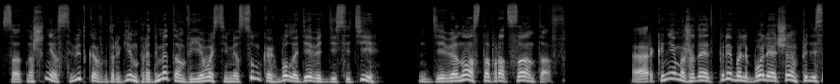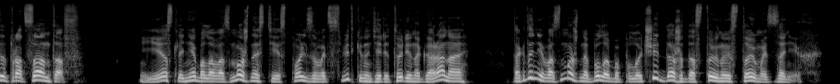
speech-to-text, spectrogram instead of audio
Соотношение свитков к другим предметам в его семи сумках было 9-10. 90%. Аркнем ожидает прибыль более чем в 50%. Если не было возможности использовать свитки на территории Нагарана, тогда невозможно было бы получить даже достойную стоимость за них.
